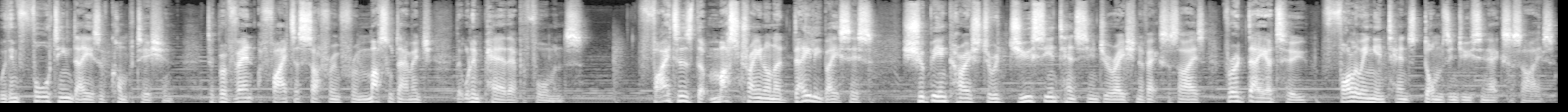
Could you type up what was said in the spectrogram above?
within 14 days of competition to prevent a fighter suffering from muscle damage that will impair their performance. Fighters that must train on a daily basis should be encouraged to reduce the intensity and duration of exercise for a day or two following intense DOMS inducing exercise.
